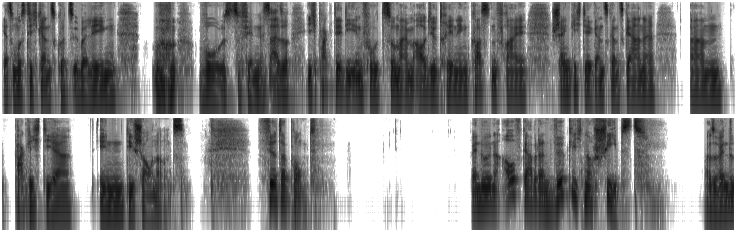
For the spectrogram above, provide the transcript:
Jetzt musste ich ganz kurz überlegen, wo, es zu finden ist. Also, ich packe dir die Info zu meinem Audiotraining kostenfrei, schenke ich dir ganz, ganz gerne, ähm, packe ich dir in die Show Notes. Vierter Punkt. Wenn du eine Aufgabe dann wirklich noch schiebst, also wenn du,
